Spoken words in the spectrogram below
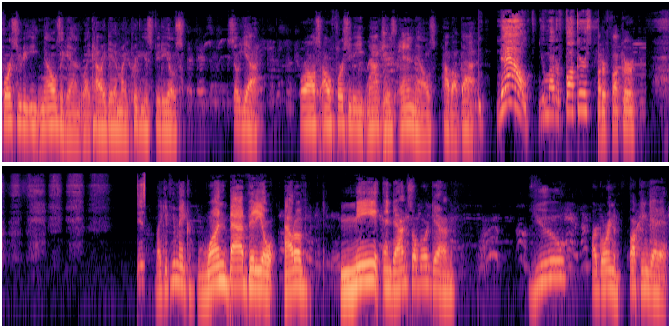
Force you to eat nails again, like how I did in my previous videos. So yeah. Or else I'll force you to eat matches and nails. How about that? Now, you motherfuckers! Motherfucker. This like if you make one bad video out of me and Dan Solo again, you are going to fucking get it.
